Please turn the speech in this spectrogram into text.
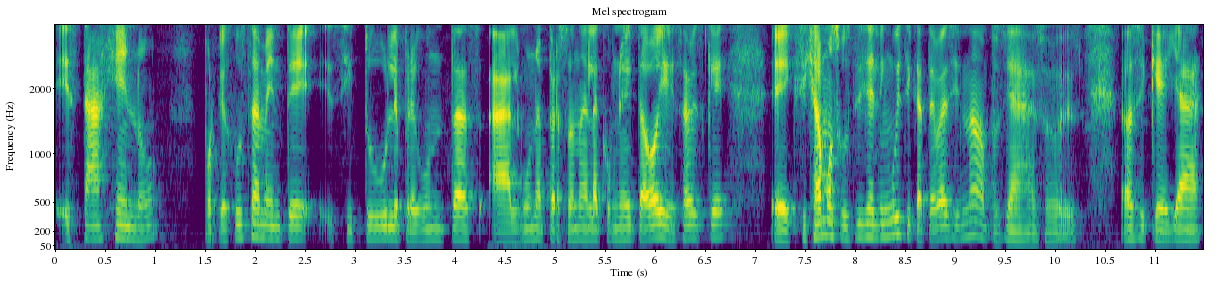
está ajeno porque justamente si tú le preguntas a alguna persona de la comunidad, oye, ¿sabes qué? exijamos justicia lingüística, te va a decir, no, pues ya, eso es. Así que ya.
